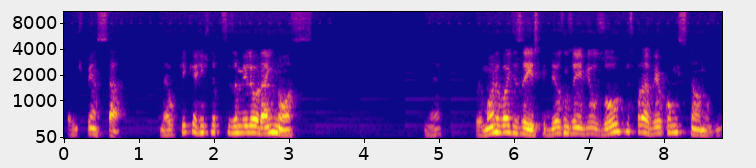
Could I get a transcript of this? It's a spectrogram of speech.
para a gente pensar né? o que, que a gente precisa melhorar em nós. Né? O Emmanuel vai dizer isso, que Deus nos envia os outros para ver como estamos. Né?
